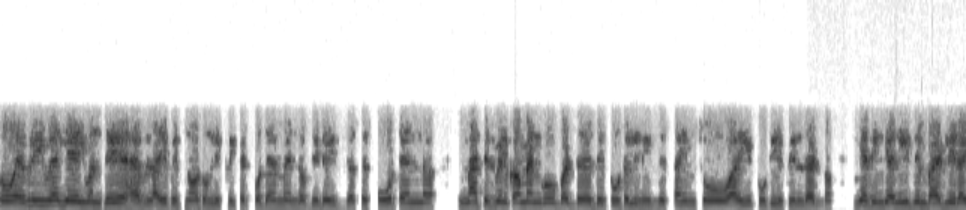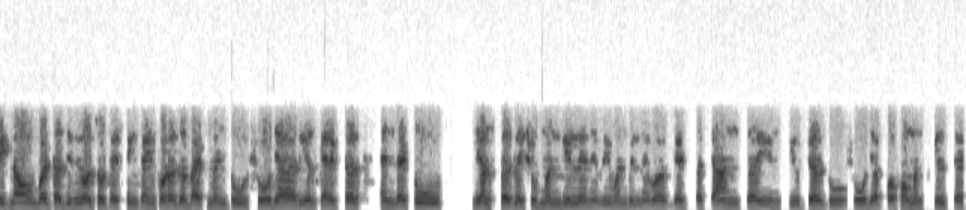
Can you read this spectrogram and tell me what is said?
So everywhere, yeah, even they have life. It's not only cricket for them. End of the day, it's just a sport, and uh, matches will come and go, but they, they totally need this time. So I totally feel that uh, yes, India needs him badly right now, but uh, this is also testing time for other batsmen to show their real character, and that too youngsters like Shubman Gill and everyone will never get the chance uh, in future to show their performance skill set,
